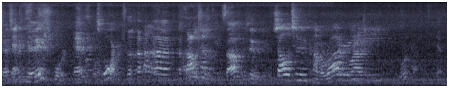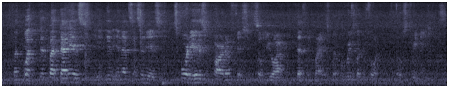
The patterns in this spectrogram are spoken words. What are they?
that's catching the the fish, fish, and sport, solitude. Solitude. solitude, camaraderie, Yeah, But what, but that is, in, in that sense, it is, sport is part of fishing, so you are definitely right as well. We're looking for those three natures.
